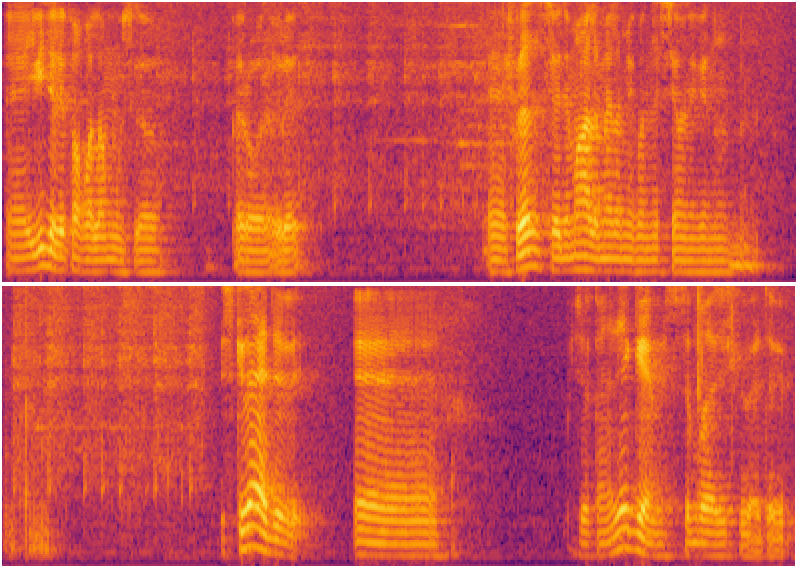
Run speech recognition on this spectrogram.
Eh, I video li fa con la musica, per ora, credo. Eh, scusate se vede male, ma è la mia connessione che non, non fa nulla. Iscrivetevi. Eh, c'è il canale dei gamers, se volete iscrivetevi.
